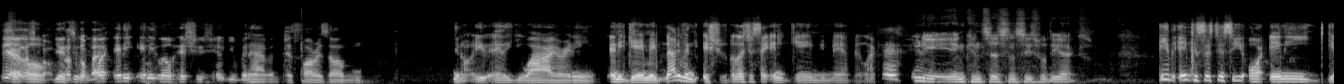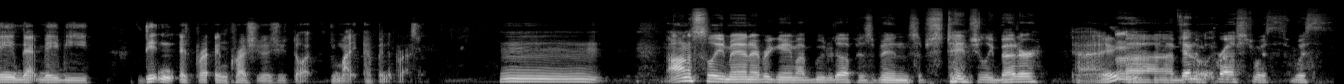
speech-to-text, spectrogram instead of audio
Yeah, So, let's oh, go. yeah, let's go back. What, any any little issues you, you've been having as far as um, you know, either, either UI or any any game, maybe not even issues, but let's just say any game you may have been like, eh, Any inconsistencies with the X? either inconsistency or any game that maybe didn't impre- impress you as you thought you might have been impressed. Hmm. honestly, man, every game I booted up has been substantially better. Alright. Uh, I've been impressed with with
